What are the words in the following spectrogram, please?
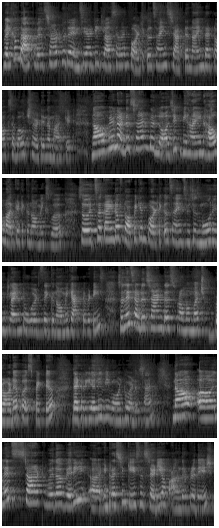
Welcome back. We'll start with the NCERT Class 7 Political Science Chapter 9 that talks about shirt in the market. Now we'll understand the logic behind how market economics work. So it's a kind of topic in political science which is more inclined towards the economic activities. So let's understand this from a much broader perspective that really we want to understand. Now uh, let's start with a very uh, interesting case study of Andhra Pradesh.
